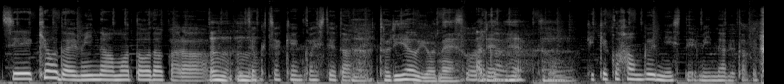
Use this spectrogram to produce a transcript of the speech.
ち兄弟みんな甘党だから、うんうん。めちゃくちゃ喧嘩してたね、うん取り合うよね。そうだから、あれね、結局半分にしてみんなで食べた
